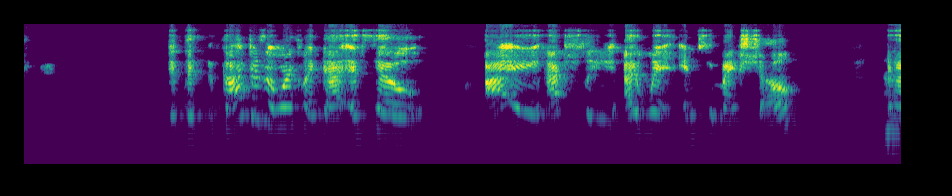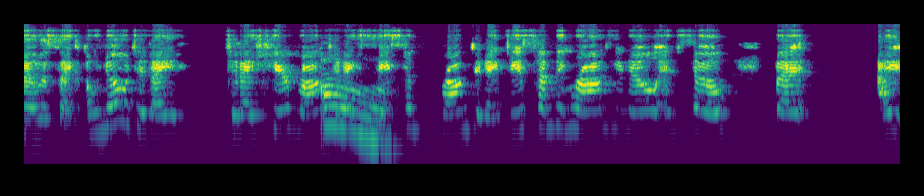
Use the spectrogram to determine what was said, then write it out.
god doesn't work like that. And so i actually i went into my shell and i was like oh no did i did I hear wrong? Did I say Oh. something wrong? Did I do something wrong? You know, and so, but I,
